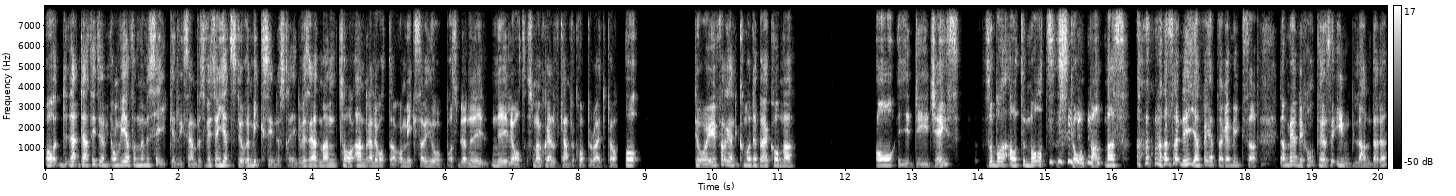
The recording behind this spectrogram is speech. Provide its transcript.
Och där, där tittar vi, om vi jämför med musiken till exempel så finns det en jättestor remixindustri. Det vill säga att man tar andra låtar och mixar ihop och så blir det en ny, ny låt som man själv kan få copyright på. Och då är ju frågan, kommer det börja komma AI-DJs som bara automatskapar massa, massa nya feta remixar där människor inte ens är inblandade.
